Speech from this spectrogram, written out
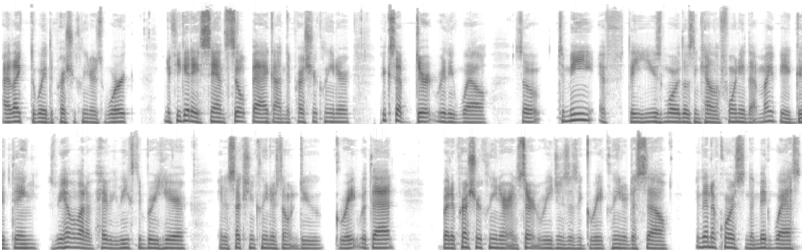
I like the way the pressure cleaners work. And if you get a sand silt bag on the pressure cleaner, picks up dirt really well. So to me, if they use more of those in California, that might be a good thing because we have a lot of heavy leaf debris here, and the suction cleaners don't do great with that. But a pressure cleaner in certain regions is a great cleaner to sell. And then, of course, in the Midwest,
